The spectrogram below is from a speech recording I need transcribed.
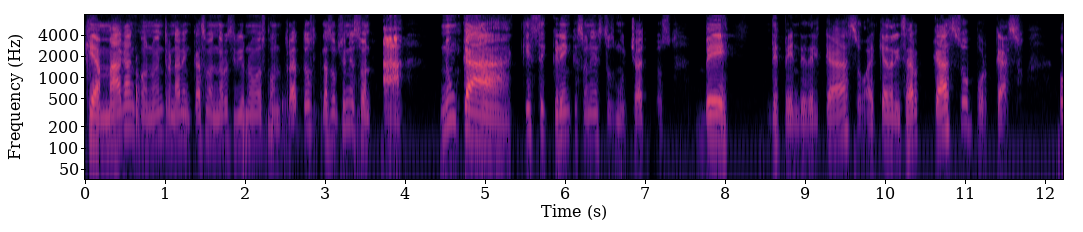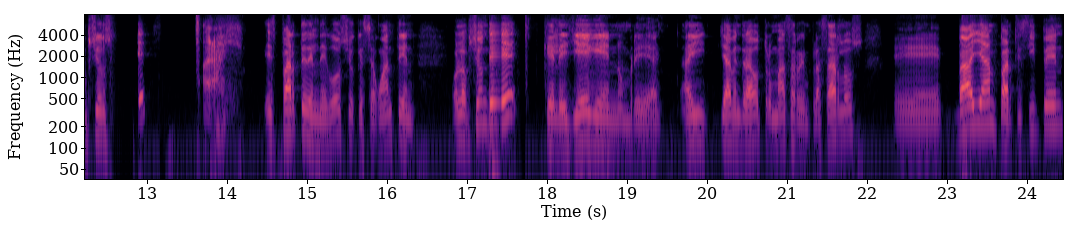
que amagan con no entrenar en caso de no recibir nuevos contratos? Las opciones son A, nunca, ¿qué se creen que son estos muchachos? B, depende del caso, hay que analizar caso por caso. Opción C, ay, es parte del negocio que se aguanten. O la opción D, que le lleguen, hombre, ahí ya vendrá otro más a reemplazarlos eh, vayan, participen,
